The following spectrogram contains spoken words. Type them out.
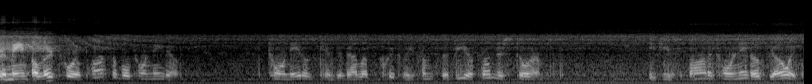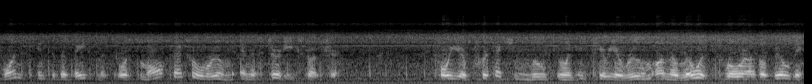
Remain alert for a possible tornado. Tornadoes can develop quickly from severe thunderstorms. If you spot a tornado, go at once into the basement or small central room in a sturdy structure. For your protection, move to an interior room on the lowest floor of a building.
